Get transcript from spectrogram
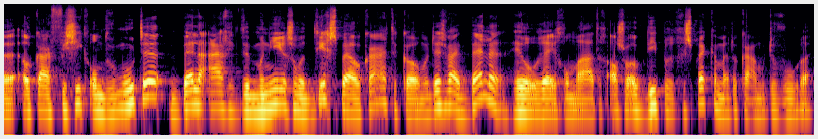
uh, elkaar fysiek ontmoeten, bellen eigenlijk de manier is om het dichtst bij elkaar te komen. Dus wij bellen heel regelmatig als we ook diepere gesprekken met elkaar moeten voeren.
